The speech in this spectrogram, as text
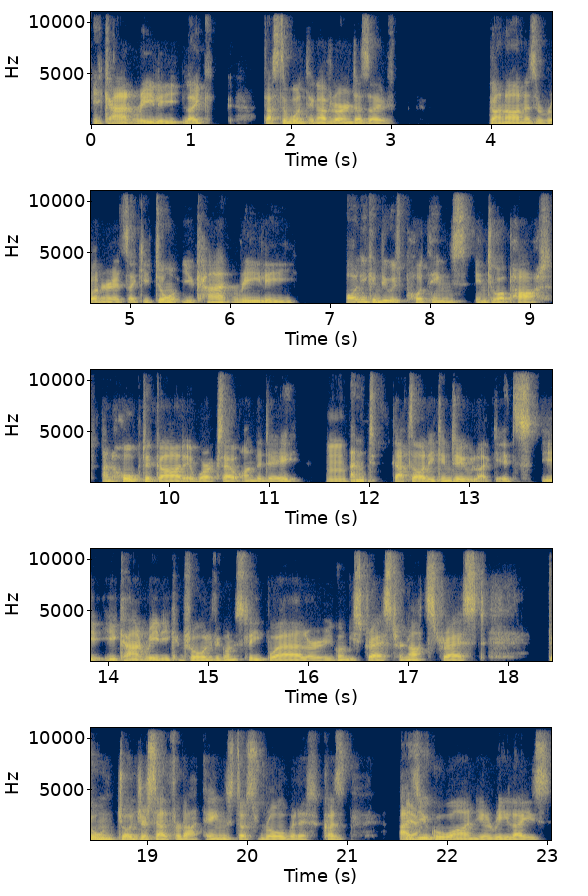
you can't really like that's the one thing I've learned as I've gone on as a runner. It's like you don't you can't really all you can do is put things into a pot and hope to God it works out on the day. Mm. And that's all you can do. Like it's you, you can't really control if you're going to sleep well or you're going to be stressed or not stressed. Don't judge yourself for that things. Just roll with it. Because as yeah. you go on, you'll realize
